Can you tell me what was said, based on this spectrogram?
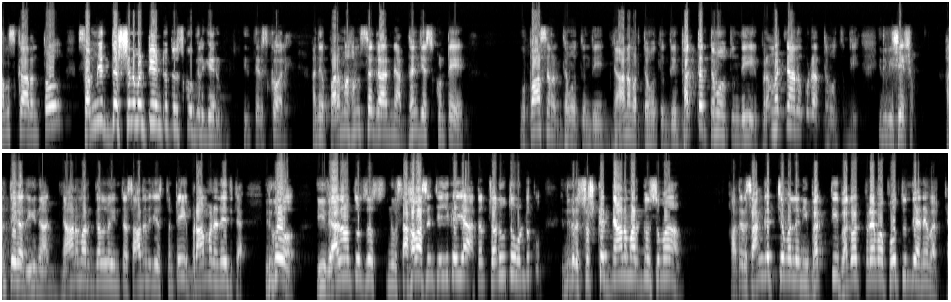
సంస్కారంతో సమ్యక్ దర్శనం అంటే ఏంటో తెలుసుకోగలిగారు. ఇది తెలుసుకోవాలి. అదే పరమహంస గారిని అర్థం చేసుకుంటే ఉపాసన అర్థమవుతుంది జ్ఞానం అర్థమవుతుంది భక్తి అర్థమవుతుంది బ్రహ్మజ్ఞానం కూడా అర్థమవుతుంది. ఇది విశేషం. అంతేకాదు ఈయన జ్ఞాన మార్గంలో ఇంత సాధన చేస్తుంటే ఈ బ్రాహ్మణ అనేదిట ఇదిగో ఈ వేదాంతంతో నువ్వు సహవాసం చేయకయ్యా అతను చదువుతూ ఉండకు. ఎందుకంటే శుష్క జ్ఞాన మార్గం సుమా. అతడి సాంగత్యం వల్ల నీ భక్తి భగవత్ ప్రేమ పోతుంది అనేవారట.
